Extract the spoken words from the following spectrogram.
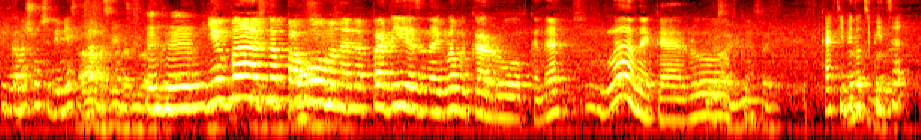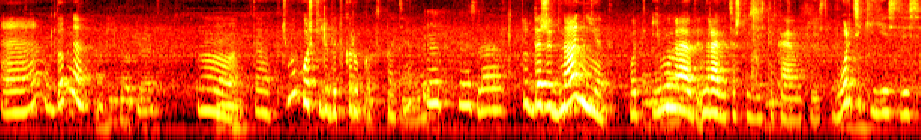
Филька нашел себе место, да? Неважно, поломанная, она порезанная, главное коробка, да? Главная коробка. Как тебе тут спится? А, удобно? А, так. Почему кошки любят в коробках спать, а? Не знаю. Тут даже дна нет. Вот ему нрав- нравится, что здесь такая вот есть. Бортики есть здесь.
